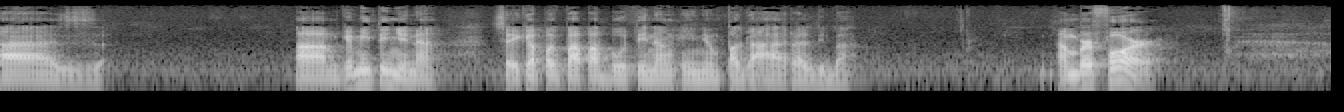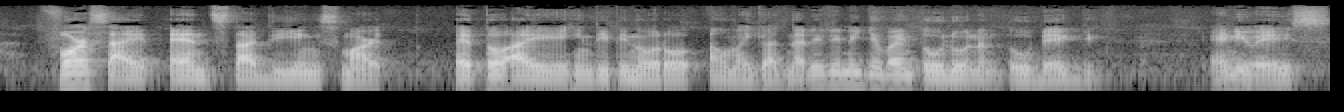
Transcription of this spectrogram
as um, gamitin nyo na sa ikapagpapabuti ng inyong pag-aaral, di ba? Number four, foresight and studying smart. Ito ay hindi tinuro, oh my God, naririnig niyo ba yung tulo ng tubig? Anyways,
